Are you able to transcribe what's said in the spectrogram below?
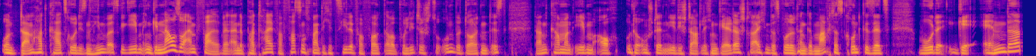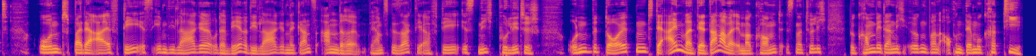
Und dann hat Karlsruhe diesen Hinweis gegeben, in genau so einem Fall, wenn eine Partei verfassungsfeindliche Ziele verfolgt, aber politisch zu unbedeutend ist, dann kann man eben auch unter Umständen ihr die staatlichen Gelder streichen. Das wurde dann gemacht. Das Grundgesetz wurde wurde geändert und bei der AfD ist eben die Lage oder wäre die Lage eine ganz andere. Wir haben es gesagt, die AfD ist nicht politisch unbedeutend. Der Einwand, der dann aber immer kommt, ist natürlich, bekommen wir dann nicht irgendwann auch ein Demokratie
